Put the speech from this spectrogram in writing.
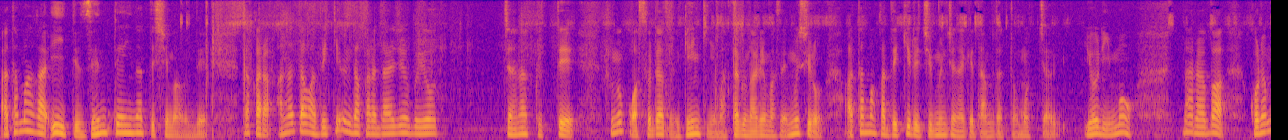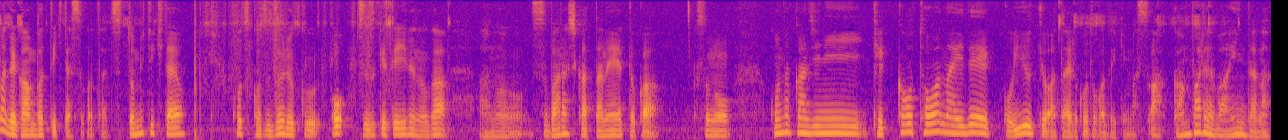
頭がいいって前提になってしまうんで。だからあなたはできるんだから大丈夫よじゃなくてその子はそれだと元気に全くなりません。むしろ頭ができる自分じゃなきゃダメだと思っちゃうよりもならばこれまで頑張ってきた姿はずっと見てきたよ。コツコツ努力を続けているのがあの素晴らしかったねとかそのこんな感じに結果を問わないでこう勇気を与えることができますあ頑張ればいいんだな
